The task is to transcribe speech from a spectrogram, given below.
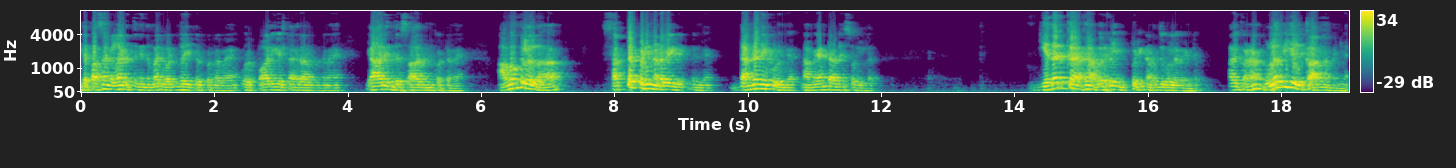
இந்த பசங்கள்லாம் எடுத்துங்க இந்த மாதிரி வன்முறைக்கு கொண்டவன் ஒரு பாலியல் தகராறு பண்ணவன் யார் இந்த சாருன்னு கொண்டவன் அவங்களெல்லாம் சட்டப்படி நடவடிக்கை எடுங்க தண்டனை கொடுங்க. நான் வேண்டானே சொல்லல. எதற்காக அவர்கள் இப்படி நடந்து கொள்ள வேண்டும்? அதுக்கான உளவியல் காரணம் என்ன?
